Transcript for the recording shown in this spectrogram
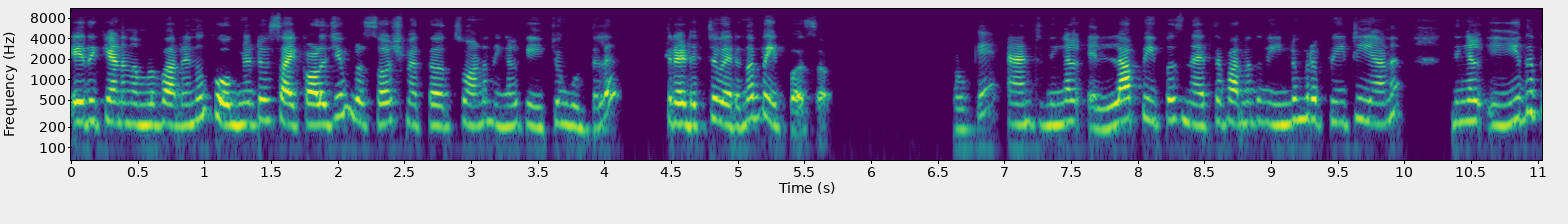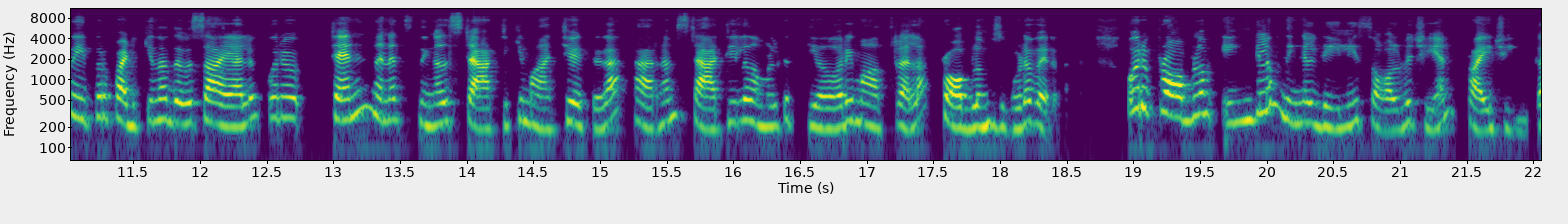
ഏതൊക്കെയാണ് നമ്മൾ പറയുന്നത്? കോഗ്നേറ്റീവ് സൈക്കോളജിയും റിസർച്ച് മെത്തേഡ്സും ആണ് നിങ്ങൾക്ക് ഏറ്റവും കൂടുതൽ ക്രെഡിറ്റ് വരുന്ന പേപ്പേഴ്സ് ഓക്കെ ആൻഡ് നിങ്ങൾ എല്ലാ പേപ്പേഴ്സ് നേരത്തെ പറഞ്ഞത് വീണ്ടും റിപ്പീറ്റ് ചെയ്യാണ്. നിങ്ങൾ ഏത് പേപ്പർ പഠിക്കുന്ന ദിവസമായാലും ഒരു ടെൻ മിനിറ്റ്സ് നിങ്ങൾ സ്റ്റാറ്റിക്ക് മാറ്റി വെക്കുക. കാരണം സ്റ്റാറ്റിയിൽ നമ്മൾക്ക് തിയറി മാത്രമല്ല പ്രോബ്ലംസ് കൂടെ വരുന്നത്. ഒരു പ്രോബ്ലം എങ്കിലും നിങ്ങൾ ഡെയിലി സോൾവ് ചെയ്യാൻ ട്രൈ ചെയ്യുക.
